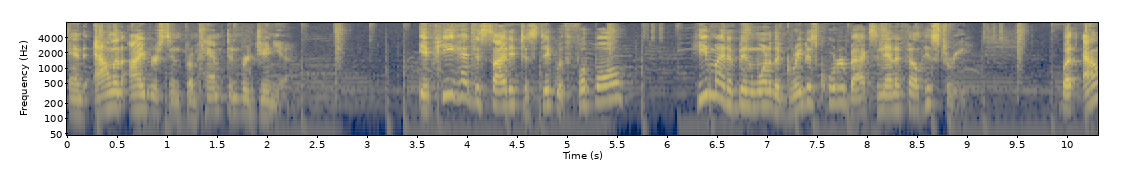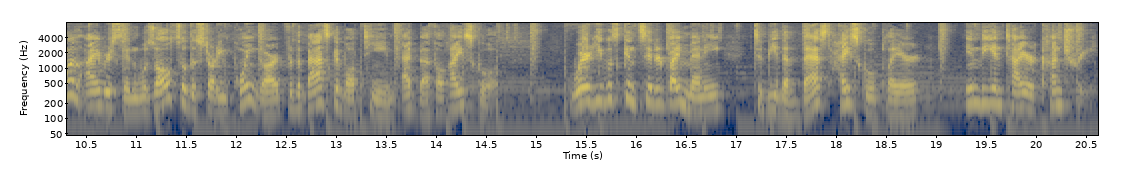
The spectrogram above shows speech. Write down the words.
and Allen Iverson from Hampton, Virginia. If he had decided to stick with football, he might have been one of the greatest quarterbacks in NFL history. But Allen Iverson was also the starting point guard for the basketball team at Bethel High School, where he was considered by many to be the best high school player in the entire country.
